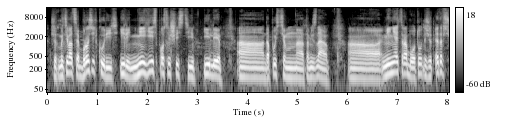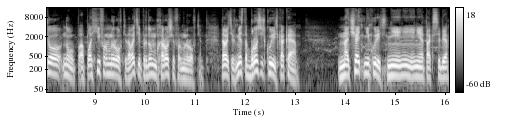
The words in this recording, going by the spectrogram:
Значит, мотивация бросить курить или не есть после шести, или, а, допустим, а, там, не знаю, а, менять работу. Значит, это все, ну, плохие формулировки. Давайте придумаем хорошие формулировки. Давайте, вместо бросить курить, какая? Начать не курить. Не-не-не, так себе.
